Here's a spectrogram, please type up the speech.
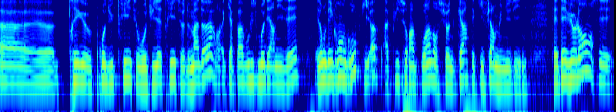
euh, très productrice ou utilisatrice de main-d'œuvre, qui n'a pas voulu se moderniser. Et donc des grands groupes qui, hop, appuient sur un point sur une carte et qui ferment une usine. Ça a été violent. On s'est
